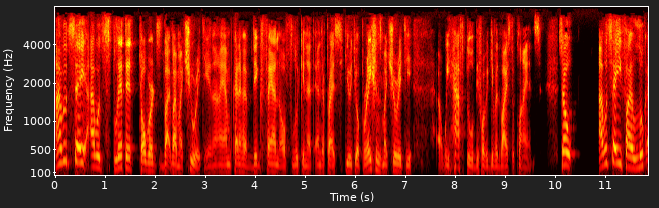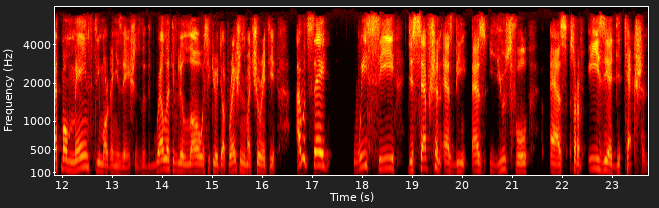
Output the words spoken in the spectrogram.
I would say I would split it towards by, by maturity, and I am kind of a big fan of looking at enterprise security operations maturity. Uh, we have to before we give advice to clients. So I would say if I look at more mainstream organizations with relatively low security operations maturity, I would say we see deception as being as useful as sort of easier detection.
